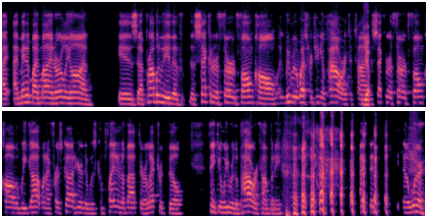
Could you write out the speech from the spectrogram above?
I, I made up my mind early on is uh, probably the the second or third phone call. We were the West Virginia Power at the time. Yep. The second or third phone call that we got when I first got here that was complaining about their electric bill, thinking we were the power company. I said, you know, we're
